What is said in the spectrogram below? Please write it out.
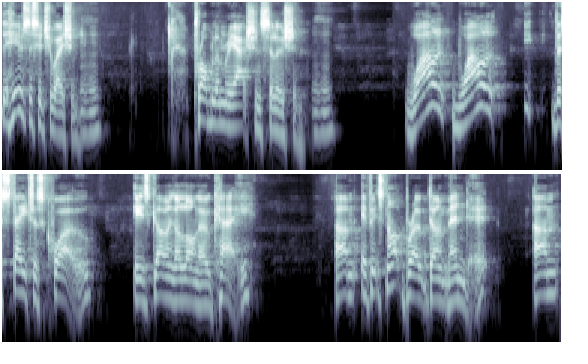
here's the situation: mm-hmm. problem, reaction, solution. Mm-hmm. While while the status quo is going along okay um, if it's not broke, don't mend it. Um,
